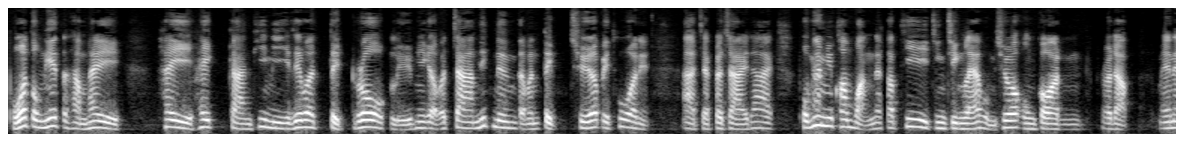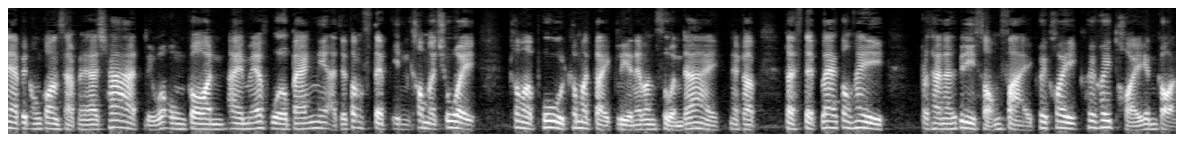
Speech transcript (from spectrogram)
ผมว่าตรงนี้จะทำให้ ให้ให้การที่มีเรียกว่าติดโรค หรือมีกับว่าจามนิดนึง แต่มันติดเชื้อไปทั่วเนี่ย อาจจะกระจายได้ ผมยังมีความหวังนะครับ ที่จริง ๆ แล้วผมเชื่อว่าองค์กรระดับไม่แน่เป็นองค์กรสหประชาชาติ หรือว่าองค์กร IMF World Bank เนี่ยอาจจะต้อง step in เข้ามาช่วย เข้ามาพูดเข้ามาไกล่เกลี่ยในบางส่วนได้นะครับ แต่สเต็ปแรกต้องให้ประธานาธิบดีสองฝ่าย ค่อยๆค่อยๆถอยกันก่อน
